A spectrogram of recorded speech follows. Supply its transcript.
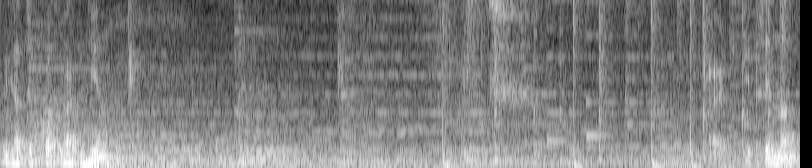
kite. we got the cut back again alright it's in now.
